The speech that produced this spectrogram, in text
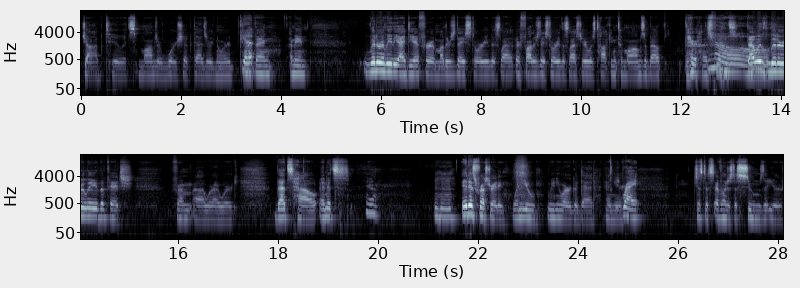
job too, it's moms are worshipped, dads are ignored kind Yeah. of thing. I mean, literally the idea for a Mother's Day story this last or Father's Day story this last year was talking to moms about their husbands. That was literally the pitch from uh, where I work. That's how, and it's yeah. Mm-hmm. It is frustrating when you when you are a good dad and you're Right. just as everyone just assumes that you're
